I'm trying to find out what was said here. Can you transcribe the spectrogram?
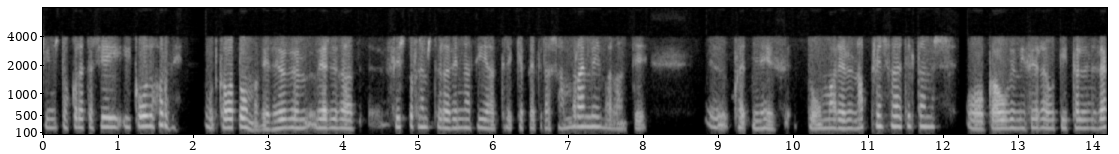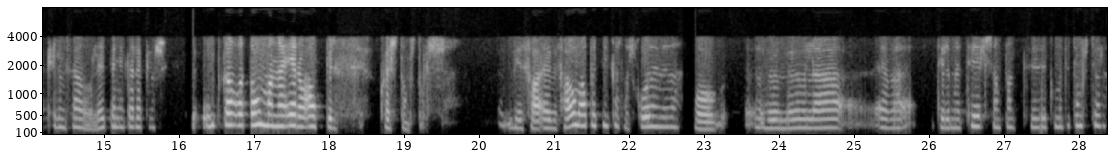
sínist okkur að þetta sé í, í góðu horfi útgáfa dóma. Við höfum verið að fyrst og fremst verið að vinna því að tryggja betra samræmi varðandi uh, hvernig dómar eru nafnprinsaði til dæmis og gáfum í fyrra út ítalið reglur um það og leiðbenningarreglur. Útgáfa dómana er á ábyrð hverstómstóls. Við, ef við fáum ábyrningar þá skoðum við það og höfum mögulega ef að til og með til samband við viðkomandi domstjóra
